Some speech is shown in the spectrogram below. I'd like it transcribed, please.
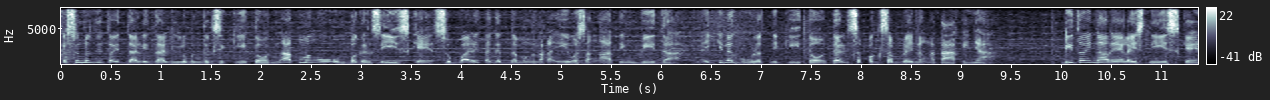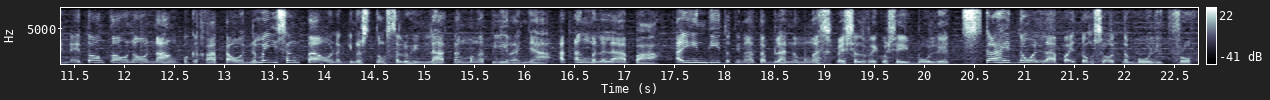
Kasunod nito ay dali-daling lumundag si Kito na akmang uumbagan si Iske subalit agad namang nakaiwas ang ating bida na ikinagulat ni Kito dahil sa pagsablay ng atake niya. Dito ay na-realize ni Hiske na ito ang kauna-unahang pagkakataon na may isang tao na ginustong saluhin lahat ng mga tira niya at ang malala pa ay hindi ito tinatablahan ng mga special ricochet bullets kahit na wala pa itong suot ng bulletproof.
